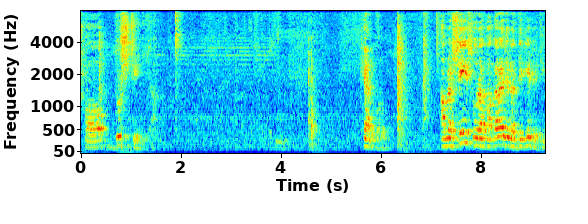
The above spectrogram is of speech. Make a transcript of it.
সব দুশ্চিন্তা। খেয়াল করো। আমরা সেই সোরা বাকারা যেটা দেখে এসেছি,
